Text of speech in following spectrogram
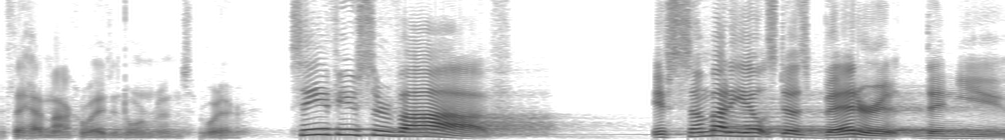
If they have microwaves in dorm rooms or whatever. See if you survive if somebody else does better than you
